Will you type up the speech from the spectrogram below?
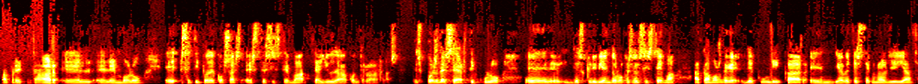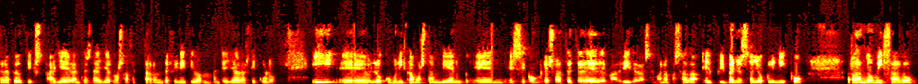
apretar el, el émbolo. Eh, ese tipo de cosas, este sistema te ayuda a controlarlas. Después de ese artículo eh, describiendo lo que es el sistema, acabamos de, publicar en Diabetes Technology and Therapeutics ayer, antes de ayer nos aceptaron definitivamente ya el artículo, y eh, lo comunicamos también en ese congreso ATTD de Madrid de la semana pasada, el primer ensayo clínico randomizado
